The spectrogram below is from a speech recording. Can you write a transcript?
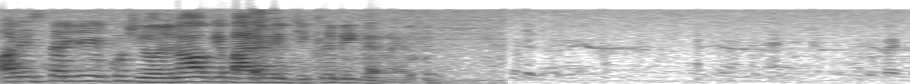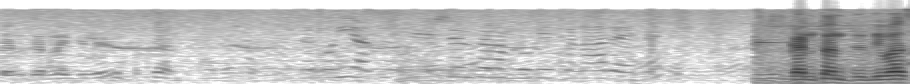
और इस तरीके की कुछ योजनाओं के बारे में ज़िक्र भी कर रहे थे सर वही एसोसिएशन सर हम लोग एक बना रहे हैं गणतंत्र दिवस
